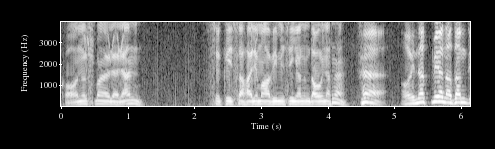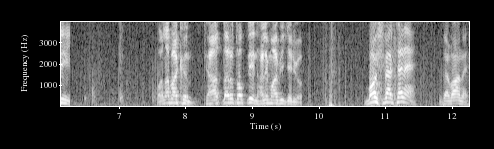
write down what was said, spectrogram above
Konuşma öyle lan! Sıkıysa Halim abimizin yanında oynasana. He, oynatmayan adam değil. Bana bakın, kağıtları toplayın, Halim abi geliyor. Boş versene! Devam et.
